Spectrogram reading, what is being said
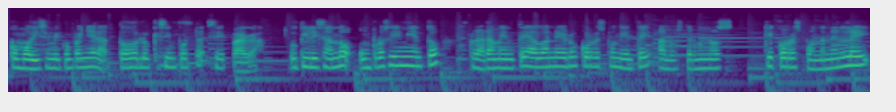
Como dice mi compañera, todo lo que se importa se paga. utilizando un procedimiento claramente aduanero correspondiente a los términos que correspondan en ley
